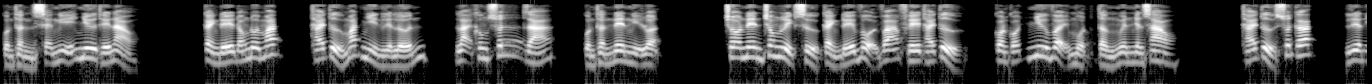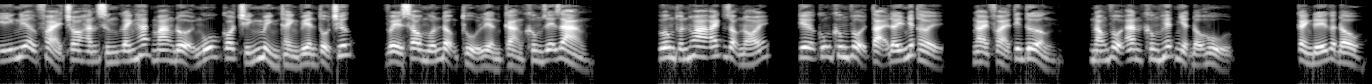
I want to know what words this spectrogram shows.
quần thần sẽ nghĩ như thế nào. Cảnh đế đóng đôi mắt, thái tử mắt nhìn liền lớn, lại không xuất giá, quần thần nên nghị luận. Cho nên trong lịch sử cảnh đế vội vã phế thái tử, còn có như vậy một tầng nguyên nhân sao. Thái tử xuất các, liền ý nghĩa phải cho hắn xứng gánh hát mang đội ngũ có chính mình thành viên tổ chức, về sau muốn động thủ liền càng không dễ dàng. Vương Thuấn Hoa ách giọng nói, kia cũng không vội tại đây nhất thời, ngài phải tin tưởng, nóng vội ăn không hết nhiệt đậu hủ. Cảnh đế gật đầu,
